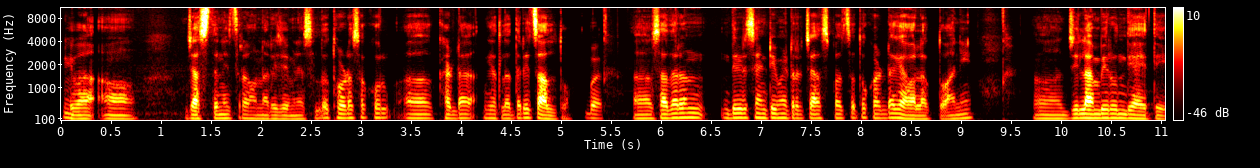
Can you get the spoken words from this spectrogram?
किंवा जास्त नीच राहणारी जमीन असेल तर थोडासा खोल खड्डा घेतला तरी चालतो. साधारण दीड सेंटीमीटरच्या आसपासचा तो खड्डा घ्यावा लागतो. आणि जी लांबी रुंदी आहे ती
